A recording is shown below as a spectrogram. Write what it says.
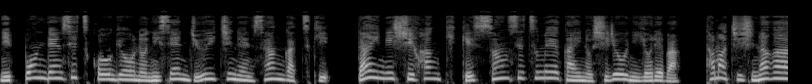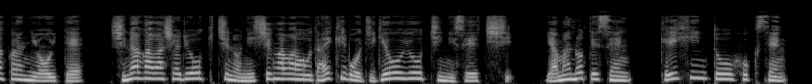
日本電設工業の2011年3月期第2四半期決算説明会の資料によれば、田町品川間において品川車両基地の西側を大規模事業用地に整地し、山手線、京浜東北線、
